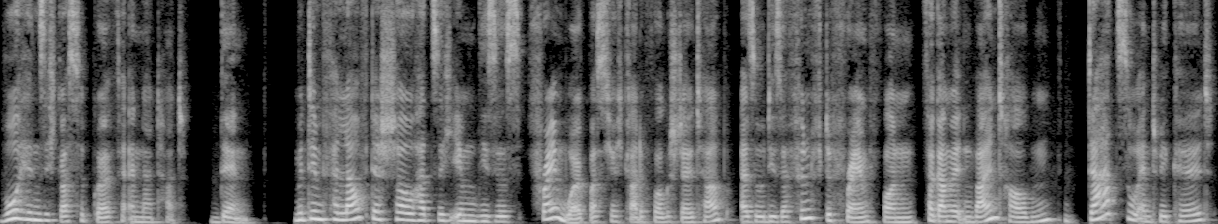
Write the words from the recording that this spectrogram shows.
wohin sich Gossip Girl verändert hat. Denn mit dem Verlauf der Show hat sich eben dieses Framework, was ich euch gerade vorgestellt habe, also dieser fünfte Frame von vergammelten Weintrauben, dazu entwickelt,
